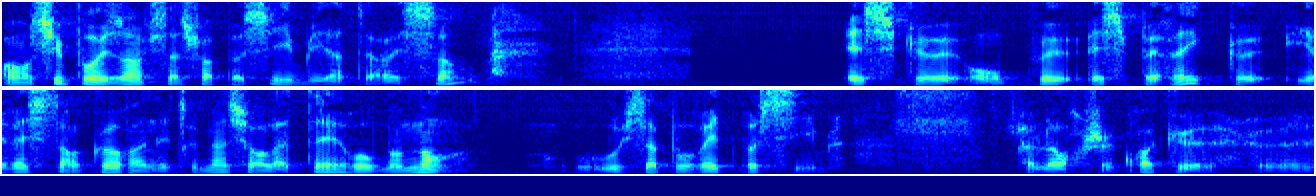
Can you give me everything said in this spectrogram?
en supposant que ça soit possible et intéressant, est-ce qu'on peut espérer qu'il reste encore un être humain sur la Terre au moment où ça pourrait être possible? Alors je crois que euh,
